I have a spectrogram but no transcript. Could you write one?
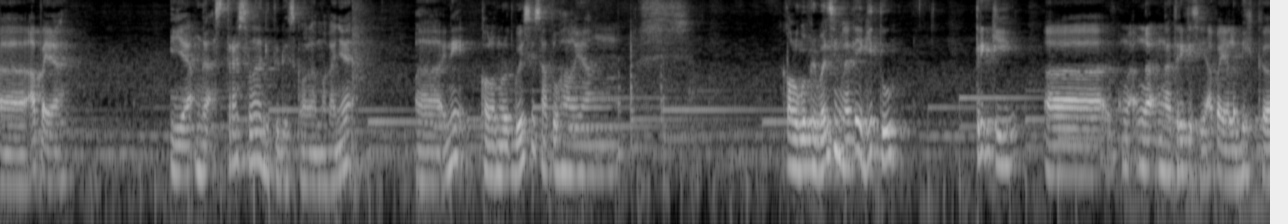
uh, apa ya? Iya nggak stres lah gitu di sekolah. Makanya uh, ini kalau menurut gue sih satu hal yang kalau gue pribadi sih ngeliatnya ya gitu. Tricky. Uh, nggak nggak tricky sih. Apa ya? Lebih ke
